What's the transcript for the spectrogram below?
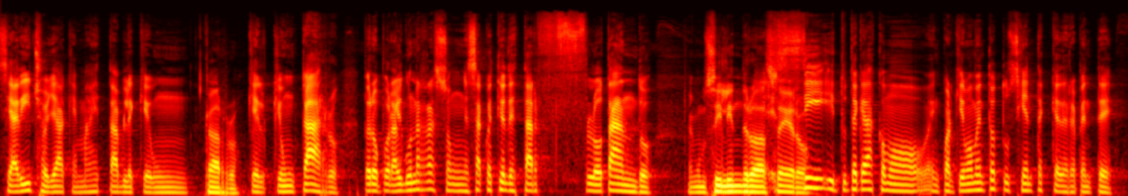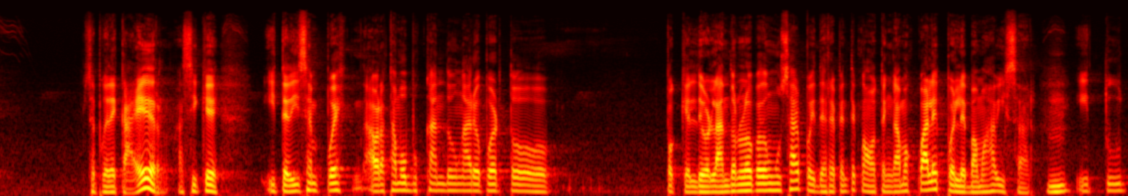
Se ha dicho ya que es más estable que un. Carro. Que, que un carro. Pero por alguna razón, esa cuestión de estar flotando. En un cilindro de eh, acero. Sí, y tú te quedas como. En cualquier momento tú sientes que de repente se puede caer. Así que. Y te dicen, pues, ahora estamos buscando un aeropuerto porque el de Orlando no lo podemos usar, pues de repente cuando tengamos cuáles, pues les vamos a avisar. Mm. Y tú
